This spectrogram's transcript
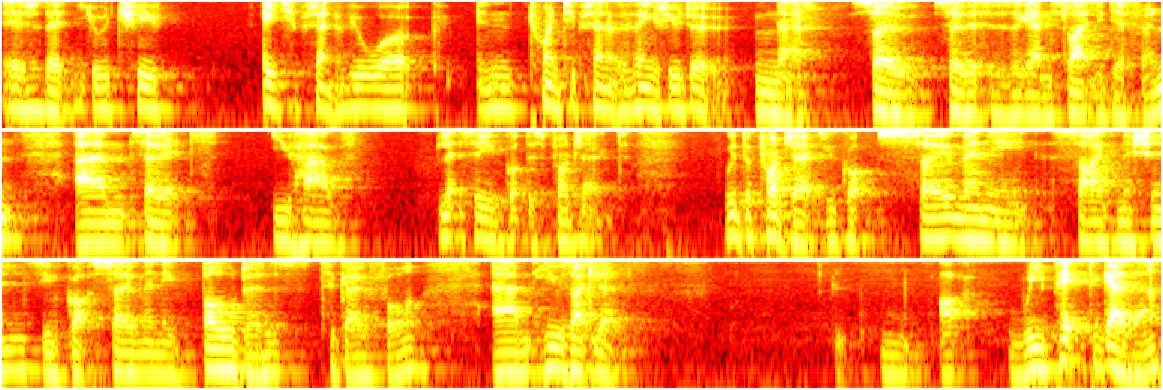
is that you achieve 80% of your work in 20% of the things you do. No. So so this is again slightly different. Um, so it's you have let's say you've got this project. With the project, you've got so many side missions. You've got so many boulders to go for. Um, he was like, "Look, we pick together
